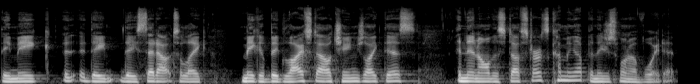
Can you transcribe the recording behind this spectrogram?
they make they they set out to like make a big lifestyle change like this and then all this stuff starts coming up and they just want to avoid it.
